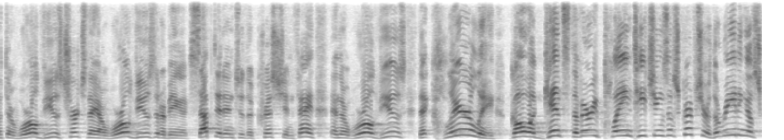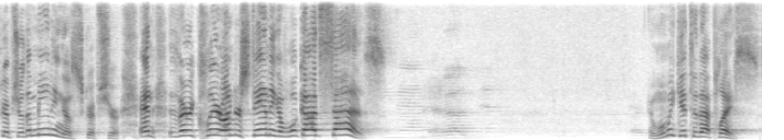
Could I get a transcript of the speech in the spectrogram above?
But their worldviews, church, they are worldviews that are being accepted into the Christian faith, and they're worldviews that clearly go against the very plain teachings of Scripture, the reading of Scripture, the meaning of Scripture, and the very clear understanding of what God says. Amen. And when we get to that place,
